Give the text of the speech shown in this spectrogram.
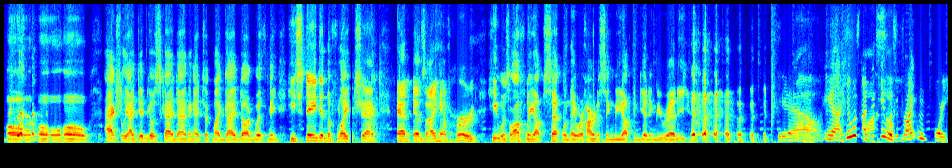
Oh, oh, oh. Actually, I did go skydiving. I took my guide dog with me. He stayed in the flight shack. And as I have heard, he was awfully upset when they were harnessing me up and getting me ready. Yeah, Wow. yeah. He was. I think he was frightened for you.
